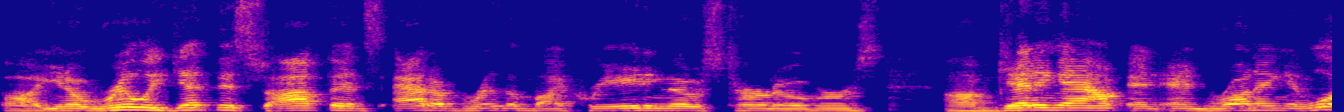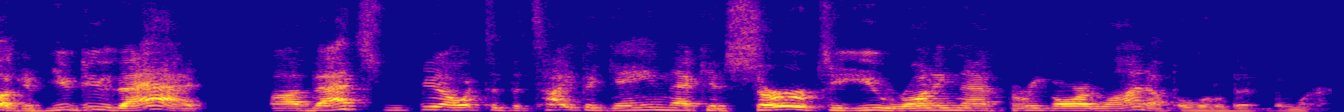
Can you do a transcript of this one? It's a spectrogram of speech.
uh, you know, really get this offense out of rhythm by creating those turnovers, um, getting out and and running. And look, if you do that, uh, that's you know it's the type of game that can serve to you running that three guard lineup a little bit more.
